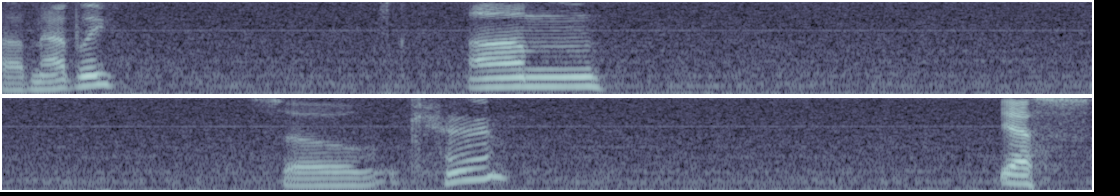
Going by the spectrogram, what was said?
uh, madly. Um, so, okay. Yes.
